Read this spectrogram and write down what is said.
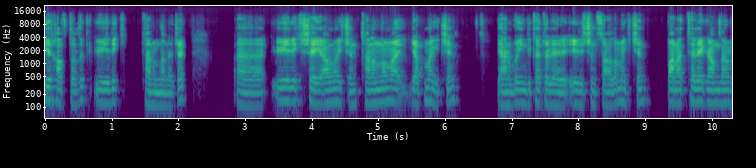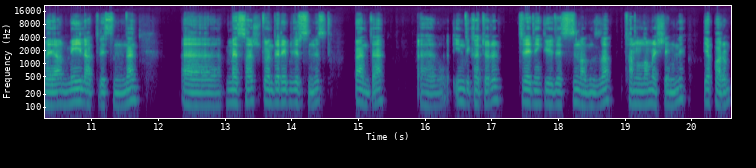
bir haftalık üyelik tanımlanacak. Ee, üyelik şey almak için, tanımlama yapmak için yani bu indikatörlere erişim sağlamak için bana Telegram'dan veya mail adresinden e, mesaj gönderebilirsiniz. Ben de e, indikatörü TradingView'de sizin adınıza tanımlama işlemini yaparım.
